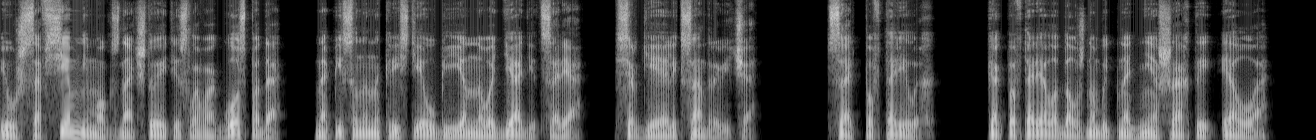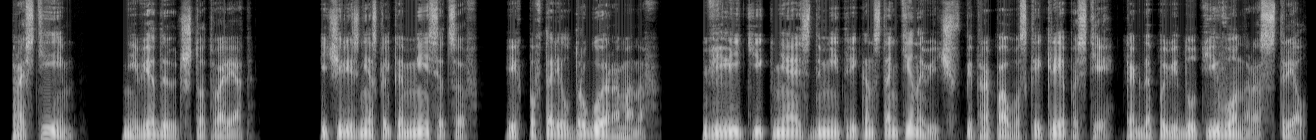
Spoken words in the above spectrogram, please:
И уж совсем не мог знать, что эти слова Господа написаны на кресте убиенного дяди царя, Сергея Александровича. Царь повторил их. Как повторяла должно быть на дне шахты Элла, Прости им, не ведают, что творят. И через несколько месяцев их повторил другой Романов. Великий князь Дмитрий Константинович в Петропавловской крепости, когда поведут его на расстрел.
